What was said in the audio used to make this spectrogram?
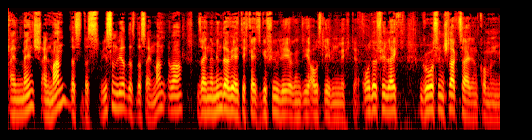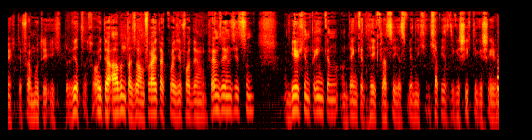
ein Mensch, ein Mann, das, das wissen wir, dass das ein Mann war, seine Minderwertigkeitsgefühle irgendwie ausleben möchte. Oder vielleicht groß in Schlagzeilen kommen möchte, vermute ich. Wird heute Abend, also am Freitag, quasi vor dem Fernsehen sitzen, ein Bierchen trinken und denken, hey, klasse, jetzt bin ich, ich habe jetzt die Geschichte geschrieben.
